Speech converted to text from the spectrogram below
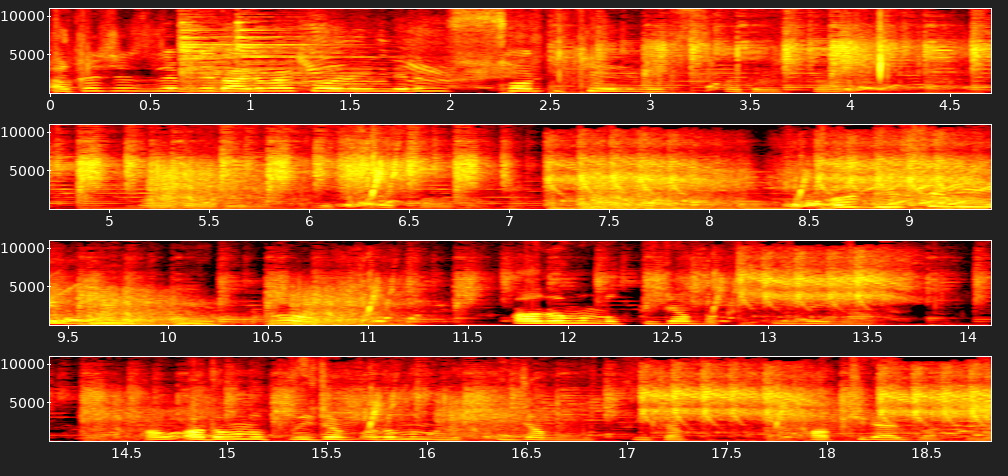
Arkadaşlar size bir de Dynamite oynayayım dedim. Son iki elimiz arkadaşlar. Bana da değil. Yok, bana da. Abi bir seviye değil, değil. Pro. Adamı noklayacağım bak. İzleyin abi. Ama adamı noklayacağım. Adamı noklayacağım. Noklayacağım. PUBG geldi bak şimdi.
